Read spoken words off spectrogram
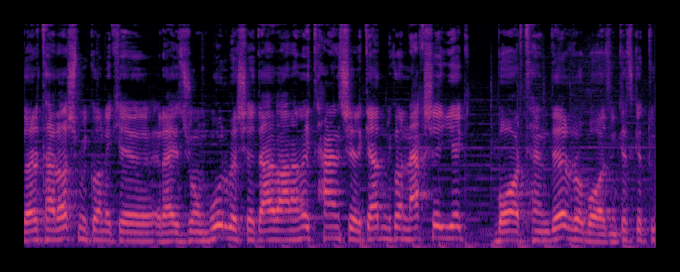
داره تلاش می‌کنه که رئیس جمهور بشه در برنامه طنز شرکت می‌کنه نقش یک bartender رو بازی کسی که تو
